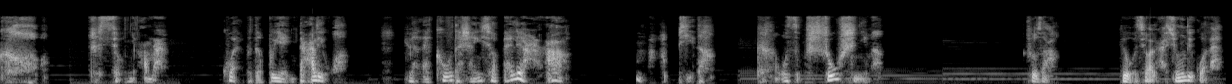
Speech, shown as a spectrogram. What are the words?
靠！这小娘们，怪不得不愿意搭理我，原来勾搭上一小白脸啊！妈逼的，看我怎么收拾你们！柱子，给我叫俩兄弟过来，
